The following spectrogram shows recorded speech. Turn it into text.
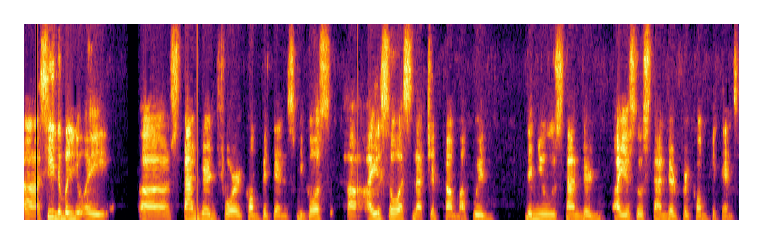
uh, CWA uh, standard for competence because uh, ISO has not yet come up with the new standard, ISO standard for competence,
